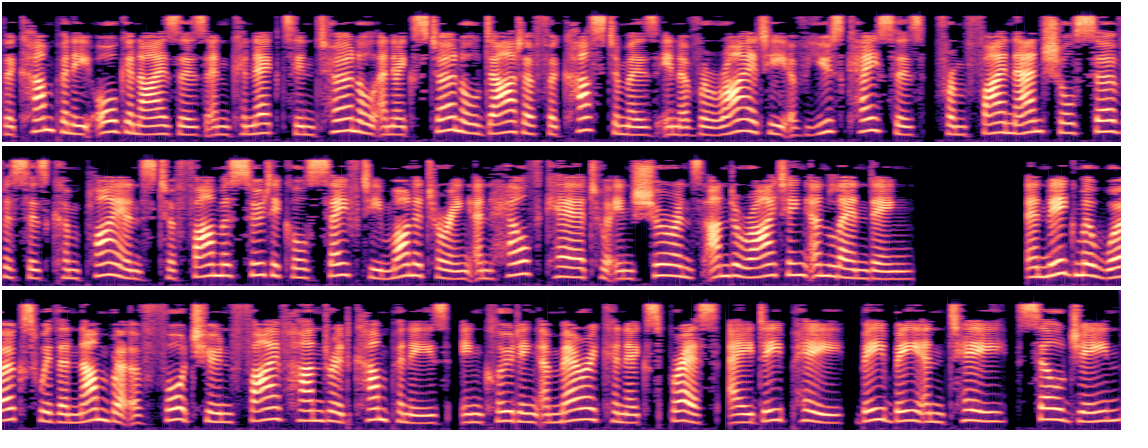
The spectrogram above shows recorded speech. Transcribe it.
the company organizes and connects internal and external data for customers in a variety of use cases, from financial services compliance to pharmaceutical safety monitoring and healthcare to insurance underwriting and lending. Enigma works with a number of Fortune 500 companies, including American Express, ADP, BB&T, Celgene,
